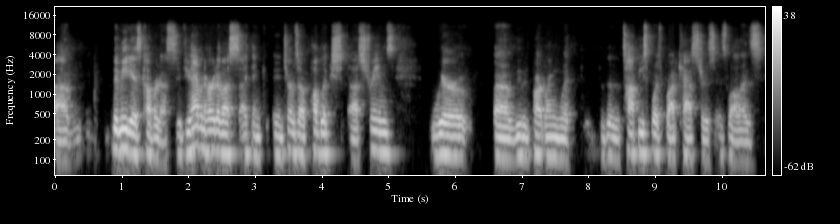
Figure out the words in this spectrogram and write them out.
um, the media has covered us. If you haven't heard of us, I think in terms of public uh, streams, we're uh, we've been partnering with the top esports broadcasters as well as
